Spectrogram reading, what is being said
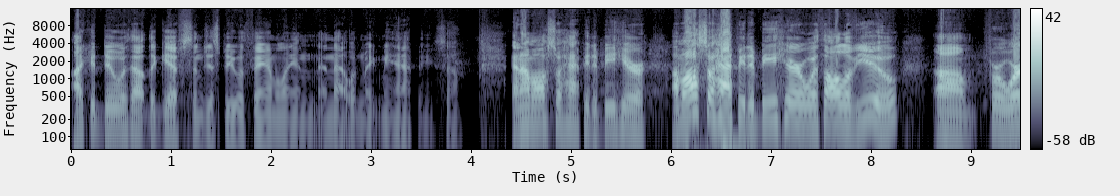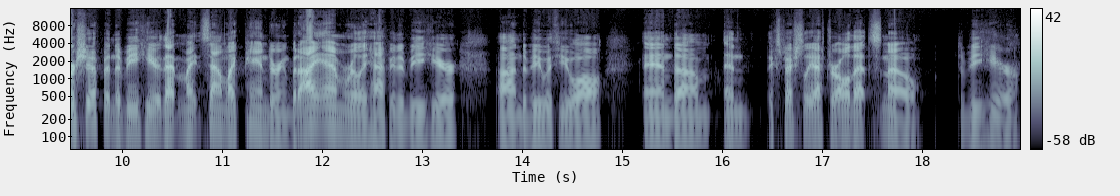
I could do without the gifts and just be with family, and, and that would make me happy. So, and I'm also happy to be here. I'm also happy to be here with all of you um, for worship and to be here. That might sound like pandering, but I am really happy to be here uh, and to be with you all, and um, and especially after all that snow, to be here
